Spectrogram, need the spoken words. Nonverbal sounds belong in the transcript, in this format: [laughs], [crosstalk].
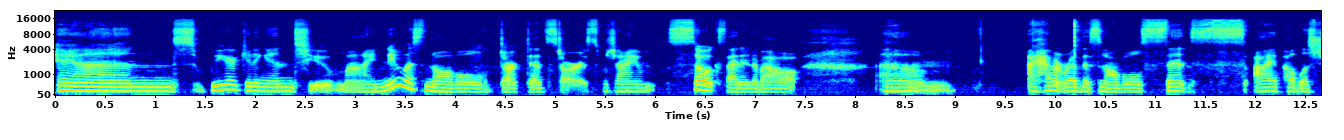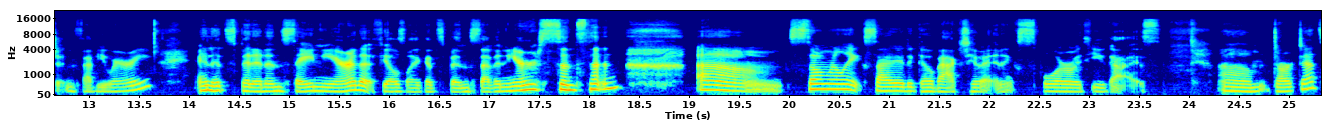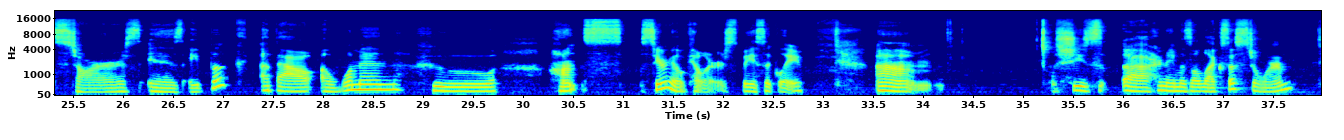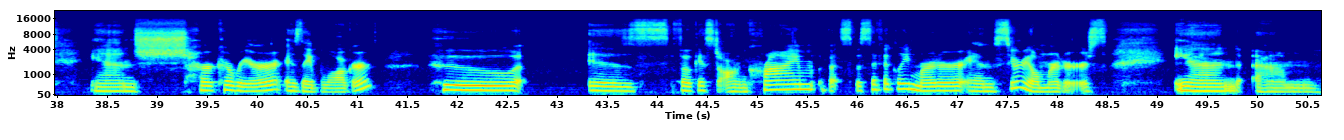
and we are getting into my newest novel, Dark Dead Stars, which I am so excited about. Um, I haven't read this novel since I published it in February, and it's been an insane year that feels like it's been seven [laughs] years since then. Um, so I'm really excited to go back to it and explore with you guys. Um, Dark Dead Stars is a book about a woman who hunts serial killers, basically. Um, she's uh, her name is Alexa Storm, and sh- her career is a blogger who is focused on crime, but specifically murder and serial murders. And um,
